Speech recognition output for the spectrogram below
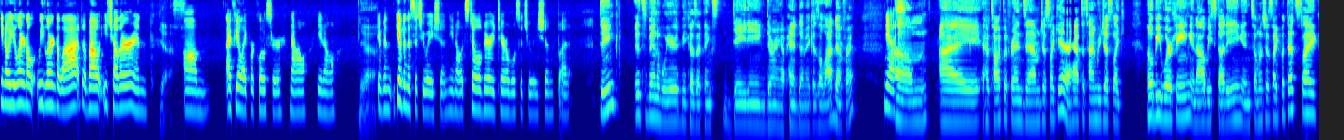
you know, you learn a, we learned a lot about each other and yes, um I feel like we're closer now, you know, yeah. given given the situation. You know, it's still a very terrible situation, but think it's been weird because I think dating during a pandemic is a lot different. yes. Um, I have talked to friends and I'm just like, yeah, half the time we just like he'll be working and I'll be studying and someone's just like, but that's like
